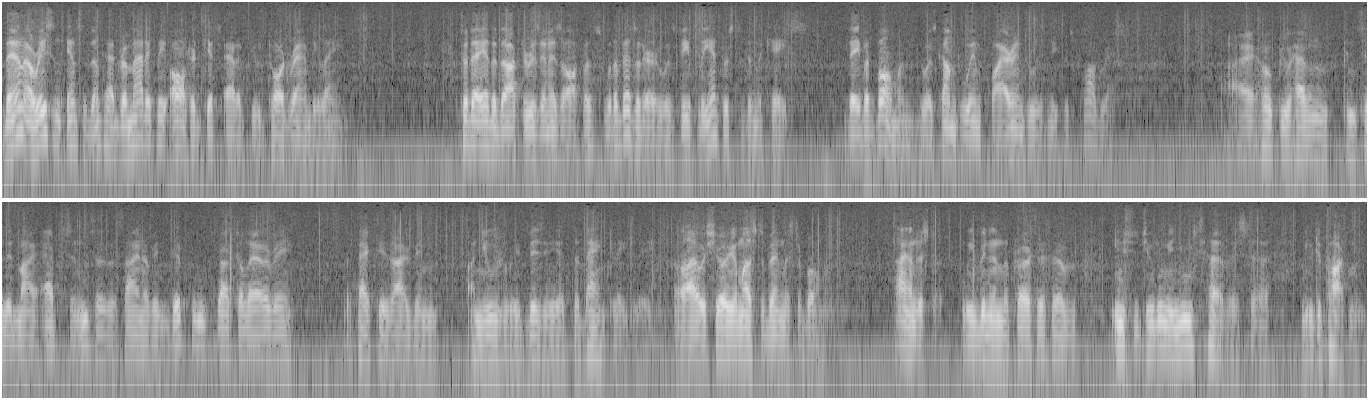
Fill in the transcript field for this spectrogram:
Then, a recent incident had dramatically altered Kit's attitude toward Randy Lane. Today, the doctor is in his office with a visitor who is deeply interested in the case, David Bowman, who has come to inquire into his niece's progress. I hope you haven't considered my absence as a sign of indifference, Dr. Larrabee. The fact is, I've been unusually busy at the bank lately. Well, I was sure you must have been, Mr. Bowman. I understood. We've been in the process of instituting a new service, a new department.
